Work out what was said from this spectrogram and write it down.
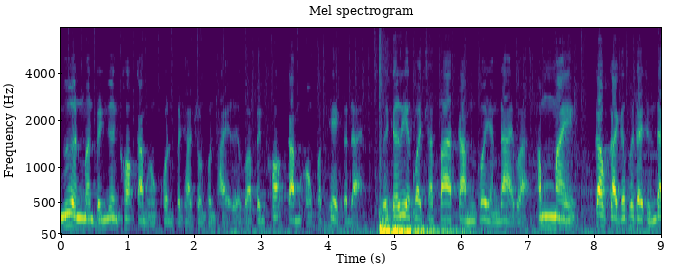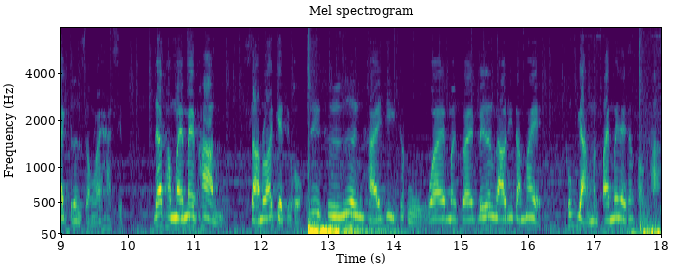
เงื่อนมันเป็นเงื่อนข้อกรรมของคนประชาชนคนไทยเลยว่าเป็นข้อกรรมของประเทศก็ได้ หรือจะเรียกว่าชะตากรรมก็ยังได้ว่าทำไมก้าวไกลกับเพื่อไทยถึงได้เกิน 250 แล้วทำไมไม่ผ่าน 376 นี่คือเงื่อนไขที่เขาผูกไว้มันกลายเป็นเรื่องราวที่ทำให้ ทุกอย่างมันไปไม่ได้ทั้งสองทาง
